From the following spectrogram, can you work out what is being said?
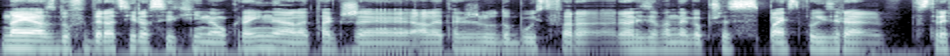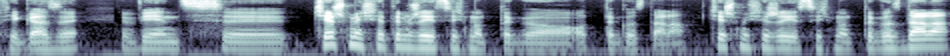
najazdu Federacji Rosyjskiej na Ukrainę, ale także, ale także ludobójstwa re- realizowanego przez państwo Izrael w strefie gazy, więc y, cieszmy się tym, że jesteśmy od tego, od tego z dala. Cieszmy się, że jesteśmy od tego z dala,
